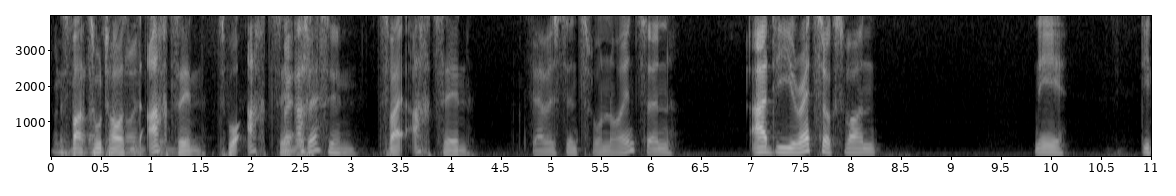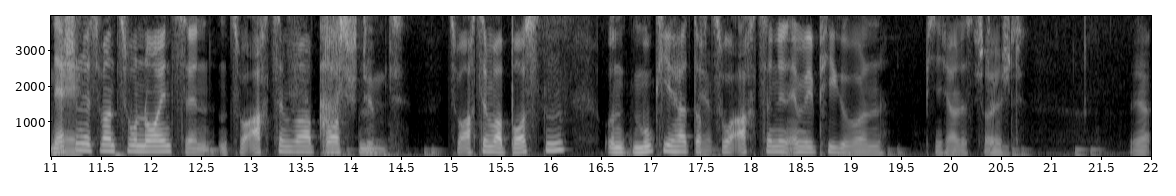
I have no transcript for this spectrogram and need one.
Und Es war dann 2018. 2018, oder? 2018. 2018. War, wer ist denn 2019? Ah, die Red Sox waren. Nee. Die Nee. Nationals waren 2019 und 2018 war Ach, Boston. stimmt. 2018 war Boston und Mookie hat doch Ja. 2018 den MVP gewonnen. Bin ich alles täuscht. Ja.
